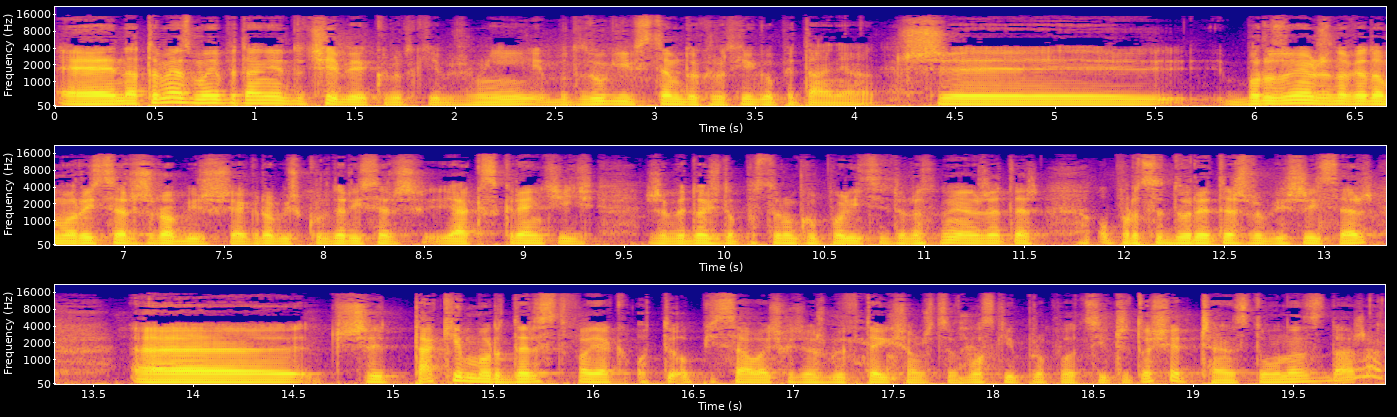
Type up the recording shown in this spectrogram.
E, natomiast moje pytanie do ciebie krótkie brzmi, bo to długi wstęp do krótkiego pytania. Czy, bo rozumiem, że no wiadomo, research robisz, jak robisz kurde research, jak skręcić, żeby dojść do posterunku policji, to rozumiem, że też o procedury też robisz research. E, czy takie morderstwa, jak o- ty opisałeś chociażby w tej książce, włoskiej proporcji, czy to się często u nas zdarza?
